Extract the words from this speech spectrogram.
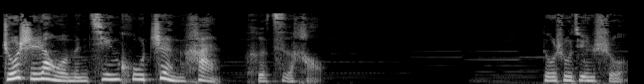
着实让我们惊呼震撼和自豪。读书君说：“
